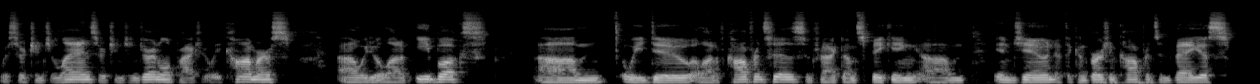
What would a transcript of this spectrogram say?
with Search Engine Land, Search Engine Journal, Practical E-commerce. Uh, we do a lot of ebooks. Um, we do a lot of conferences. In fact, I'm speaking um, in June at the Conversion Conference in Vegas.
